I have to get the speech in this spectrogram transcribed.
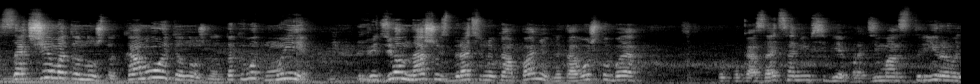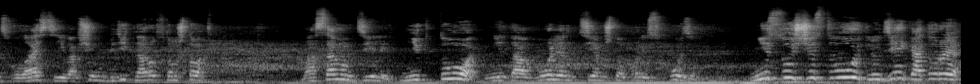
Зачем это нужно? Кому это нужно? Так вот мы ведем нашу избирательную кампанию для того, чтобы ну, показать самим себе, продемонстрировать власти и вообще убедить народ в том, что на самом деле никто не доволен тем, что происходит. Не существует людей, которые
